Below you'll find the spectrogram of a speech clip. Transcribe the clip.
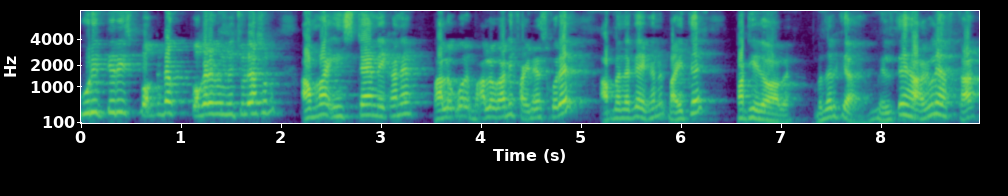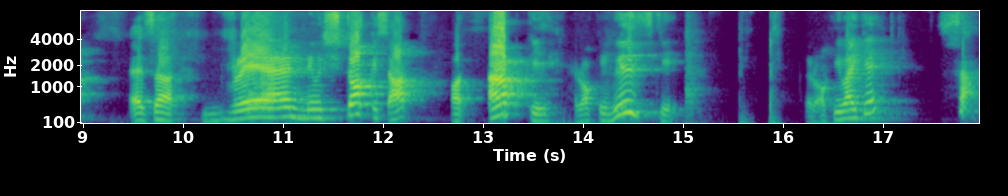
কুড়ি তিরিশ পকেটে পকেটে নিয়ে চলে আসুন আমরা ইনস্ট্যান্ট এখানে ভালো করে ভালো গাড়ি ফাইন্যান্স করে আপনাদেরকে এখানে বাড়িতে পাঠিয়ে দেওয়া হবে बदल क्या मिलते हैं अगले हफ्ता ऐसा ब्रांड न्यू स्टॉक के साथ और आपके रॉकी व्हील्स के रॉकी भाई के साथ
